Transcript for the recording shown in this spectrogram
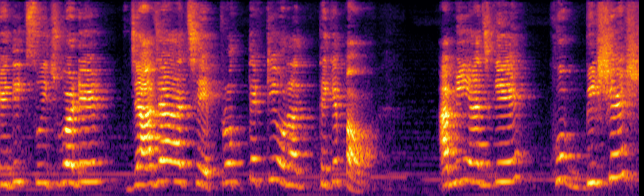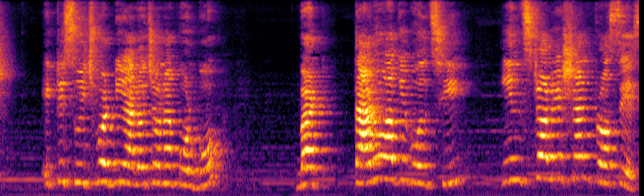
বেদিক সুইচ ওয়ার্ডের যা যা আছে প্রত্যেকটি ওনার থেকে পাওয়া। আমি আজকে খুব বিশেষ একটি সুইচ ওয়ার্ড নিয়ে আলোচনা করব। বাট তারও আগে বলছি ইনস্টলেশন প্রসেস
